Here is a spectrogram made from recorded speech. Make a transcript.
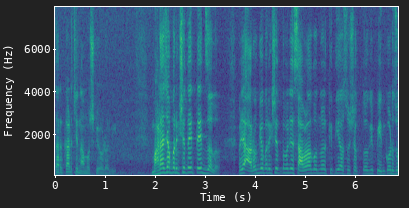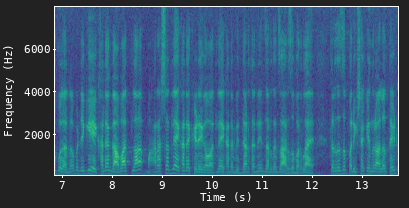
सरकारची नामुष्की ओढवली. म्हाडाच्या परीक्षेतही तेच झालं. म्हणजे आरोग्य परीक्षेत म्हणजे सावळा गोंधळ किती असू शकतो की पिनकोड चुकवल्यानं म्हणजे की एखाद्या गावातला महाराष्ट्रातल्या एखाद्या खेडेगावातल्या एखाद्या विद्यार्थ्याने जर त्याचा अर्ज भरला आहे तर त्याचं परीक्षा केंद्र आलं थेट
